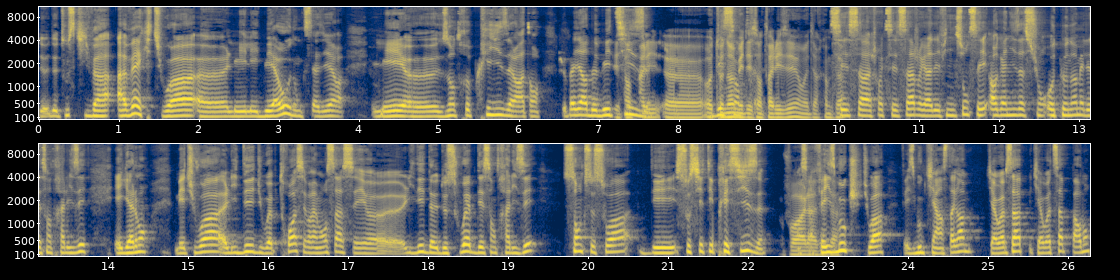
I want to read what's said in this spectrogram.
de, tout ce qui va avec, tu vois, euh, les, les, DAO, donc c'est-à-dire les euh, entreprises. Alors attends, je veux pas dire de bêtises. autonomes et décentralisées, on va dire comme ça. C'est ça, je crois que c'est ça. Je regarde la définition, c'est organisation autonome et décentralisée également. Mais tu vois, l'idée du Web 3, c'est vraiment ça, c'est l'idée de, de, ce web décentralisé sans que ce soit des sociétés précises. Voilà, Facebook, tu vois, Facebook qui a Instagram, qui a WhatsApp, qui a WhatsApp, pardon,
